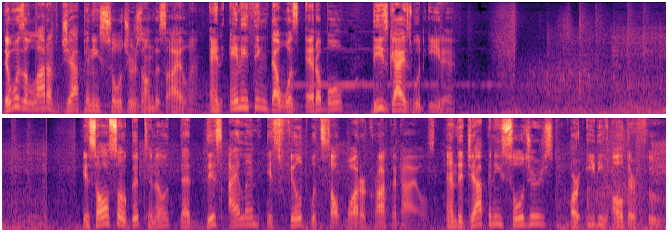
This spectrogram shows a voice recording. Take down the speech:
There was a lot of Japanese soldiers on this island and anything that was edible, these guys would eat it. It's also good to note that this island is filled with saltwater crocodiles, and the Japanese soldiers are eating all their food.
